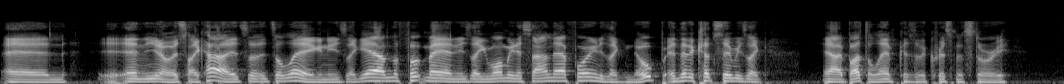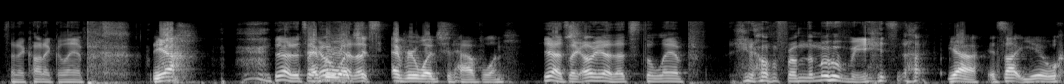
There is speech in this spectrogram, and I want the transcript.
and and you know it's like, huh, it's a it's a leg, and he's like, yeah, I'm the footman. And he's like, you want me to sign that for you? And he's like, nope. And then it cuts to him. He's like, yeah, I bought the lamp because of the Christmas story. It's an iconic lamp. Yeah, yeah, and it's like, oh everyone yeah, should that's everyone should have one. yeah, it's like, oh yeah, that's the lamp, you know, from the movie. It's not. Yeah, it's not you.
